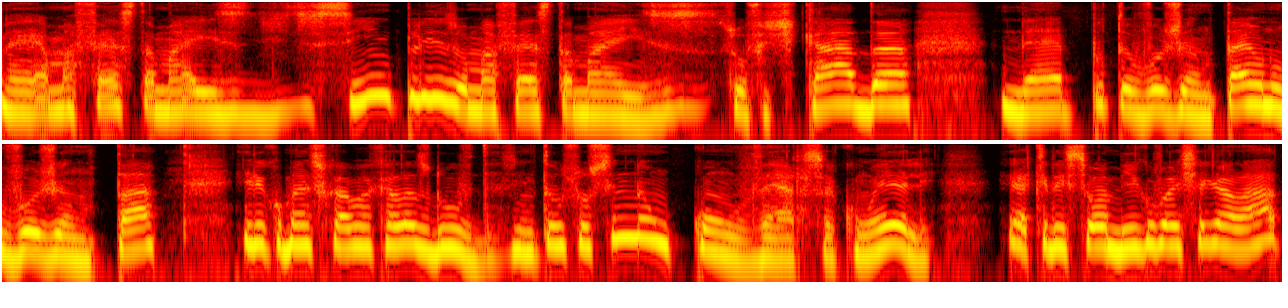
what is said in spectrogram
É uma festa mais simples, uma festa mais sofisticada, né? Puta, eu vou jantar, eu não vou jantar. Ele começa a ficar com aquelas dúvidas. Então, se você não conversa com ele, aquele seu amigo vai chegar lá,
